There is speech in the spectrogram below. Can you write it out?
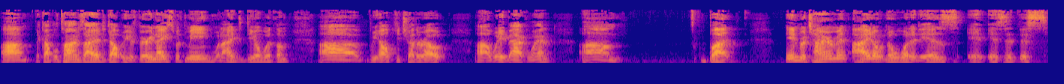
Um, a couple times I had to deal. He was very nice with me when I had to deal with him. Uh, we helped each other out uh, way back when. Um, but in retirement, I don't know what it is. Is it this?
